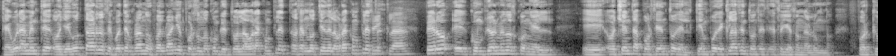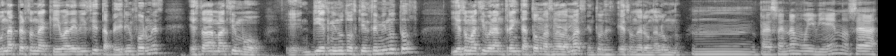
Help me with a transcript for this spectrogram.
Seguramente o llegó tarde o se fue temprano o fue al baño y por eso no completó la hora completa. O sea, no tiene la hora completa. Sí, claro. Pero eh, cumplió al menos con el eh, 80% del tiempo de clase, entonces eso ya es un alumno. Porque una persona que iba de visita a pedir informes estaba máximo eh, 10 minutos, 15 minutos. Y eso máximo eran 30 tomas nada más, entonces eso no era un alumno. Mm, pues suena muy bien, o sea,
